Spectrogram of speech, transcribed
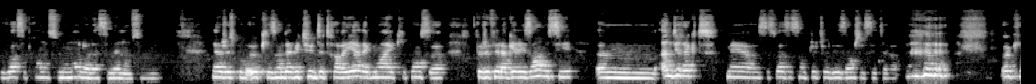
pouvoir se prendre ce moment dans la semaine ensemble. Juste pour eux qui ont d'habitude de travailler avec moi et qui pensent euh, que je fais la guérison aussi euh, indirect, mais euh, ce soir, ce sont plutôt les anges, etc. ok.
